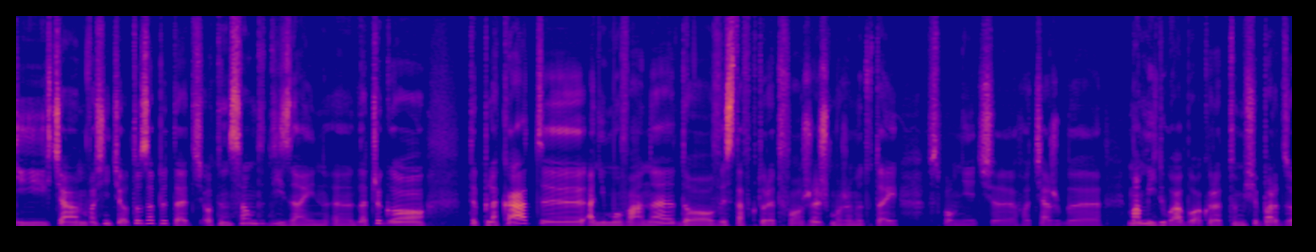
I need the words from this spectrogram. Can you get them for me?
I chciałam właśnie cię o to zapytać, o ten sound design. Y, dlaczego te plakaty animowane do wystaw, które tworzysz. Możemy tutaj wspomnieć e, chociażby Mamidła, bo akurat to mi się bardzo,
